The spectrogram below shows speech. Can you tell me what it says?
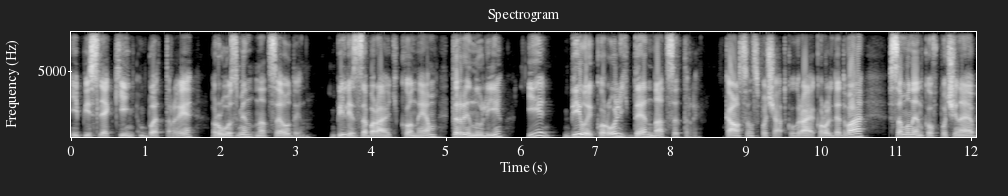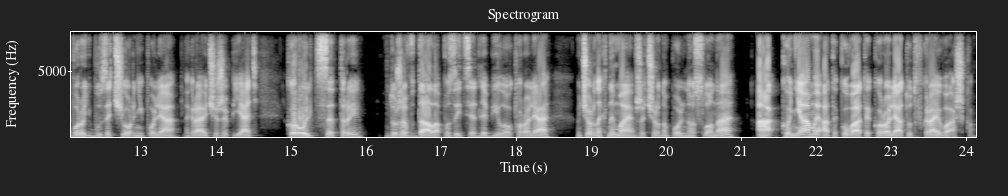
і після кінь Б3 розмін на С1. Білі забирають конем 3 нулі, і білий король йде на С3. Карлсен спочатку грає король Д2, Самоненков починає боротьбу за чорні поля, граючи G5, король С3. Дуже вдала позиція для білого короля. У чорних немає вже чорнопольного слона, а конями атакувати короля тут вкрай важко.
